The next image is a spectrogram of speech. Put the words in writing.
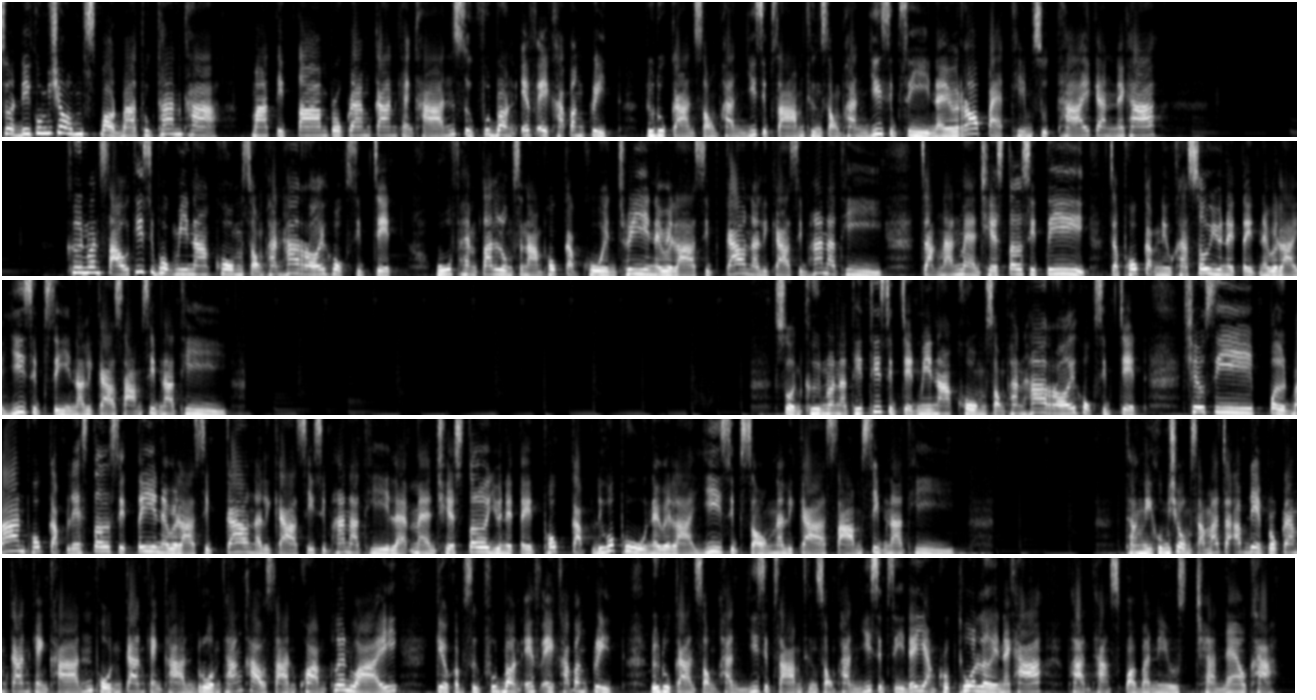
สวัสดีคุณผู้ชม สปอร์ตบาร์ทุกท่านค่ะ มาติดตามโปรแกรมการแข่งขันศึกฟุตบอล FA คัพอังกฤษ ฤดูกาล 2023 ถึง 2024 ในรอบ 8 ทีมสุดท้ายกันนะคะ คืนวันเสาร์ที่ 16 มีนาคม 2567 วูฟแฮมตันลงสนามพบกับโคเวนทรีในเวลา 19 นาฬิกา 15 นาที จากนั้นแมนเชสเตอร์ซิตี้จะพบกับนิวคาสเซิลยูไนเต็ดในเวลา 24 นาฬิกา 30 นาที ส่วนคืนวันอาทิตย์ที่ 17 มีนาคม 2567 เชลซีเปิดบ้านพบกับเลสเตอร์ซิตี้ในเวลา 19 นาฬิกา 45 นาที และแมนเชสเตอร์ยูไนเต็ดพบกับลิเวอร์พูลในเวลา 22 นาฬิกา 30 นาที ทั้งนี้คุณผู้ชมสามารถจะอัปเดตโปรแกรมการแข่งขัน ผลการแข่งขันรวมทั้งข่าวสารความเคลื่อนไหวเกี่ยวกับศึกฟุตบอล FA คัพอังกฤษ ฤดูกาล 2023-2024 ได้อย่างครบถ้วนเลยนะคะ ผ่านทาง Sport Bar News Channel ค่ะ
